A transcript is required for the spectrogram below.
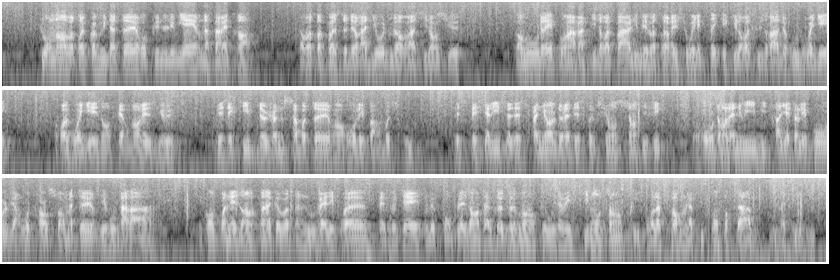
tournant votre commutateur, aucune lumière n'apparaîtra. Quand votre poste de radio demeurera silencieux. Quand vous voudrez, pour un rapide repas, allumer votre réchaud électrique et qu'il refusera de rougeoyer, revoyez en fermant les yeux les équipes de jeunes saboteurs enrôlés par Moscou, les spécialistes espagnols de la destruction scientifique, rôdant la nuit, mitraillettes à l'épaule vers vos transformateurs et vos barrages. Et comprenez enfin que votre nouvelle épreuve fait peut-être le complaisant aveuglement que vous avez si longtemps pris pour la forme la plus confortable du patriotisme.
